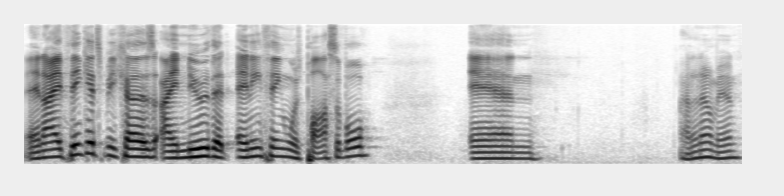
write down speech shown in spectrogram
And I think it's because I knew that anything was possible. And I don't know, man.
